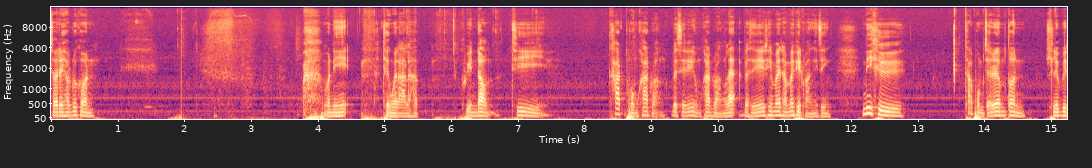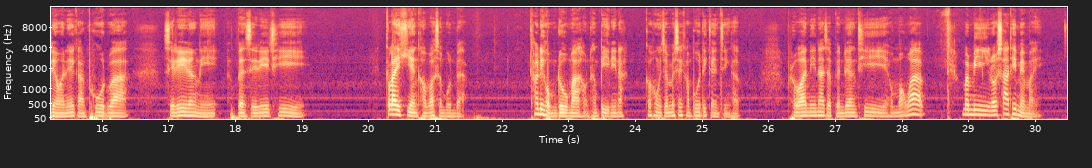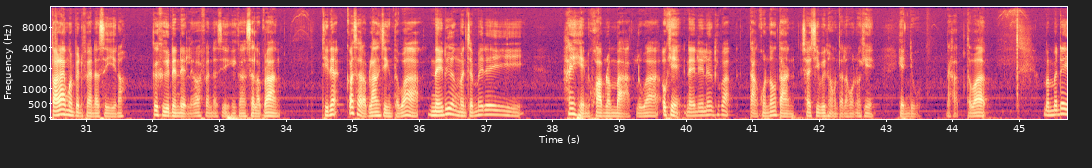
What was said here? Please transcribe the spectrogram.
สวัสดีครับทุกคน วันนี้ถึงเวลาแล้วครับ Queendom ที่คาดผมคาดหวังเป็นซีรีส์ที่ผมคาดหวังและเป็นซีรีส์ที่ไม่ทำให้ผิดหวังจริงๆ นี่คือถ้าผมจะเริ่มต้นคลิปวิดีโอนี้การพูดว่าซีรีส์เรื่องนี้เป็นซีรีส์ที่ใกล้เคียงคำว่าสมบูรณ์แบบ เท่าที่ผมดูมาของทั้งปีนี้นะ ก็คงจะไม่ใช่คำพูดที่เกินจริงครับ เพราะว่านี่น่าจะเป็นเรื่องที่ผมมองว่า มันมีรสชาติที่ใหม่ๆ ตอนแรกมันเป็นแฟนตาซีเนาะ ก็คือเด่นๆเลยว่าแฟนตาซีคือการสลับร่าง ทีเนี้ยก็สลับร่างจริง แต่ว่าในเรื่องมันจะไม่ได้ให้เห็นความลำบากหรือว่าโอเค ในเรื่องที่ว่าต่างคนต้องต่างใช้ชีวิตของแต่ละคนโอเค เห็นอยู่นะครับ แต่ว่ามันไม่ได้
